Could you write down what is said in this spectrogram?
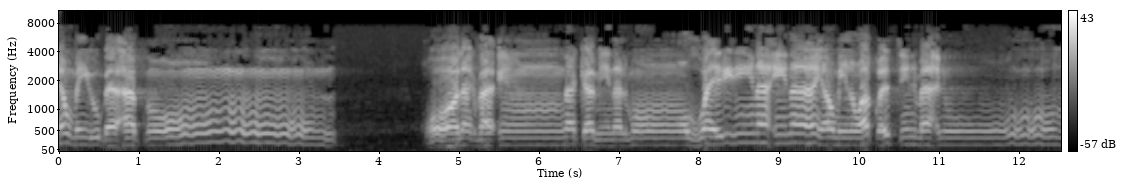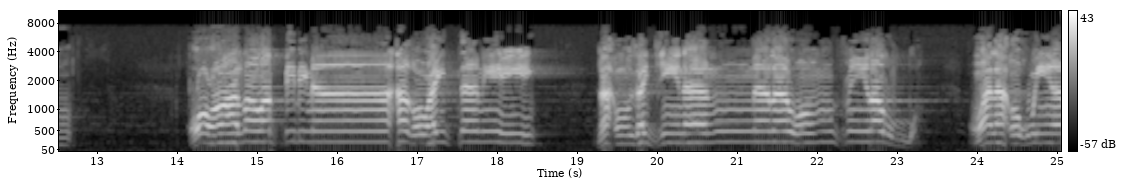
يوم يبعثون. قال فإنك من المنظرين إلى يوم الوقت المعلوم قال رب بما أغويتني لأزينن لهم في الأرض ولأغوينهم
